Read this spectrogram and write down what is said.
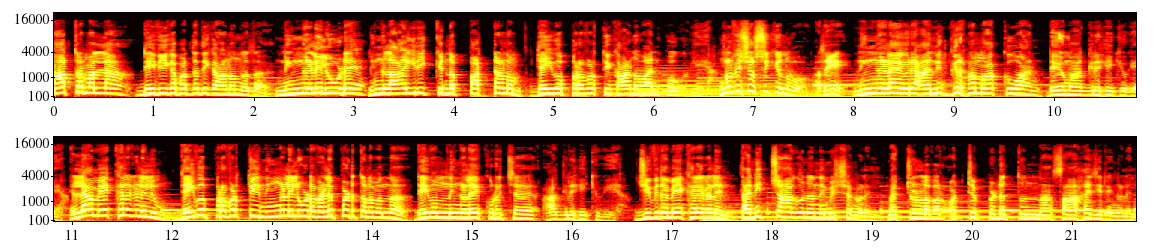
മാത്രമല്ല ദൈവിക പദ്ധതി കാണുന്നത്. നിങ്ങളിലൂടെ നിങ്ങളായിരിക്കുന്ന പട്ടണം ദൈവപ്രവൃത്തി കാണുവാൻ പോകുകയാണ് നിങ്ങൾ വിശ്വസിക്കുന്നുവോ? അതെ നിങ്ങളെ ഒരു അനുഗ്രഹമാക്കുവാൻ ദൈവം ആഗ്രഹിക്കുകയാണ് എല്ലാ മേഖലകളിലും ദൈവപ്രവൃത്തി നിങ്ങളിലൂടെ വെളിപ്പെടുത്തണമെന്ന് ദൈവം നിങ്ങളെക്കുറിച്ച് ആഗ്രഹിക്കുകയാണ് ജീവിത മേഖലകളിൽ തനിച്ചാകുന്ന നിമിഷങ്ങളിൽ മറ്റുള്ളവർ ഒറ്റപ്പെടുത്തുന്ന സാഹചര്യങ്ങളിൽ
